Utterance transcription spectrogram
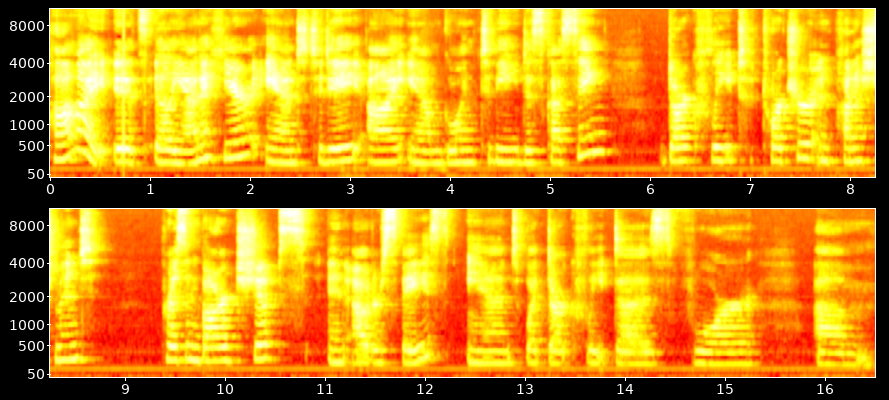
Hi, it's Ileana here, and today I am going to be discussing Dark Fleet torture and punishment, prison barge ships in outer space, and what Dark Fleet does for um,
